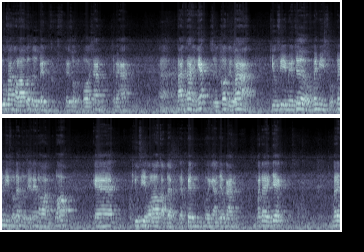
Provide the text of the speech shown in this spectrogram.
ลูกค้าของเราก็คือเป็นในส่วนของโปรดักชันใช่ไหมฮะถ้าถ้าอย่างเงี้ยถือก็ถือว่า QC Major ไม่มีส่วนไม่มีส่วนได้ส่วนเสียแน่นอน เพราะแก QC ของเรากับแบบแบบเป็นหน่วยงานเดียวกัน ไม่ได้แยก ไม่ได้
